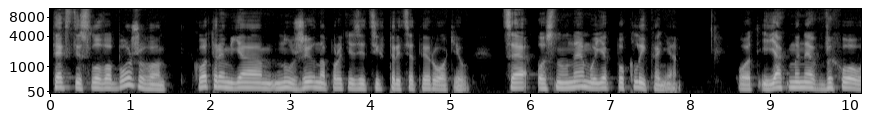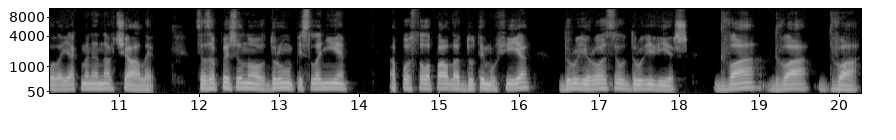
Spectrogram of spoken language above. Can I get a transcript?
тексти Слова Божого, котрим я ну, жив на протязі цих 30 років. Це основне моє покликання. От, і як мене виховували, як мене навчали. Це записано в другому післанні апостола Павла до Тимофія, другий розділ, другий вірш. 2, 2, 2.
